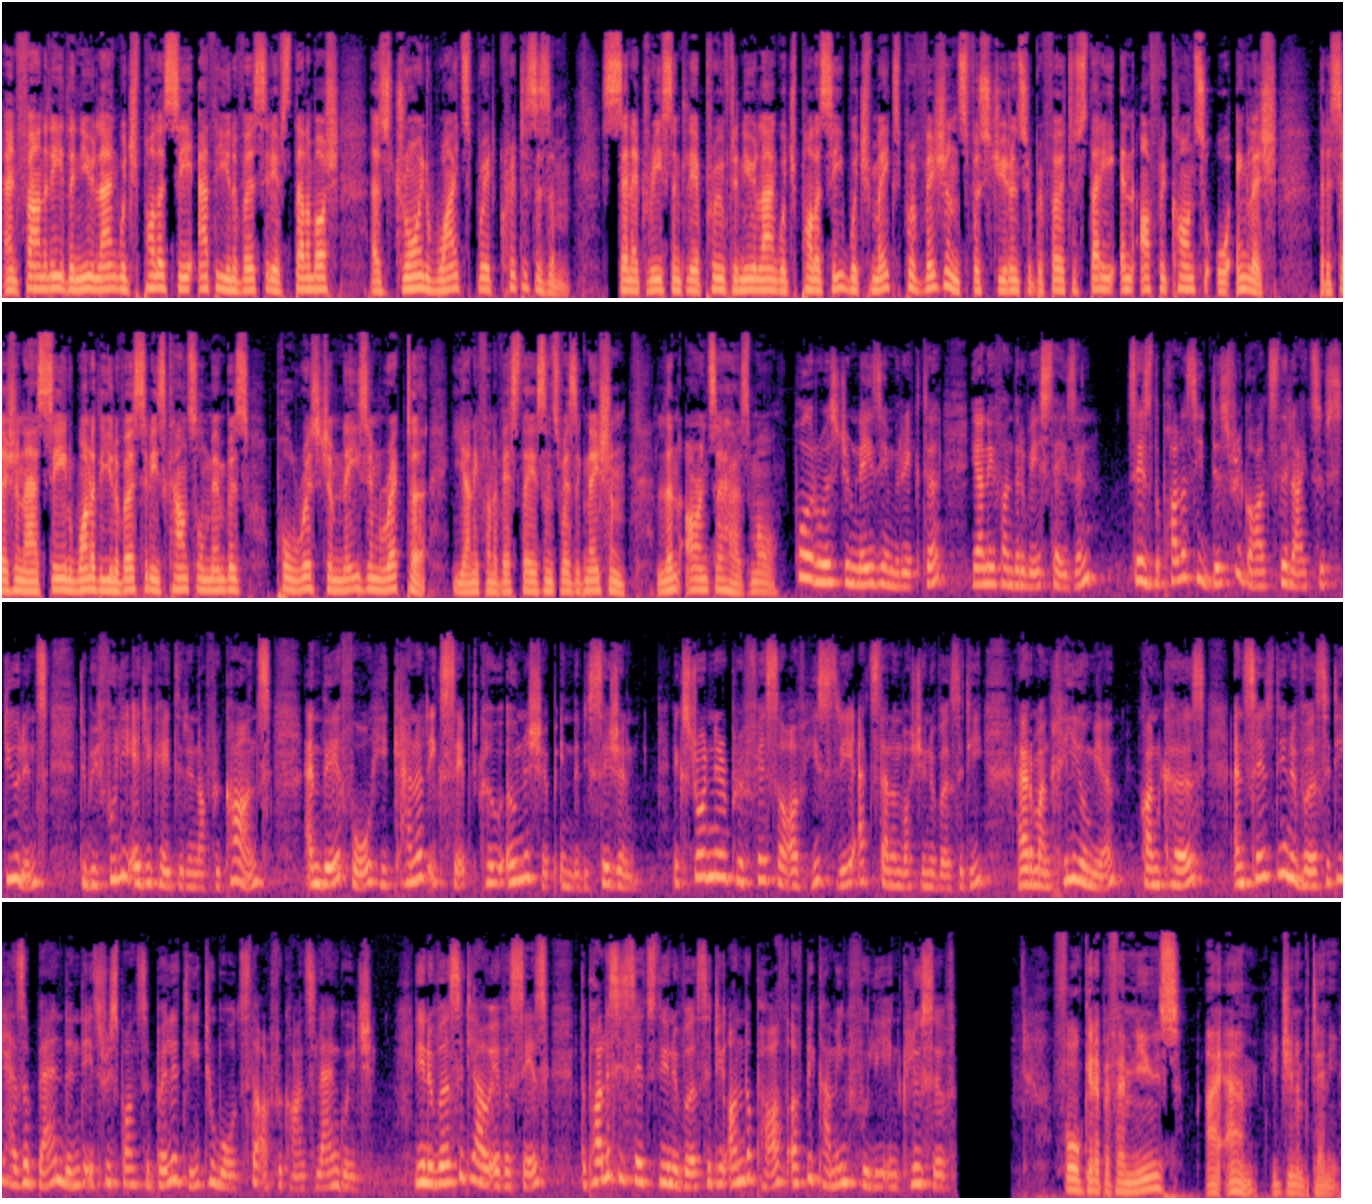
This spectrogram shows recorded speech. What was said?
And finally, the new language policy at the University of Stellenbosch has drawn widespread criticism. Senate recently approved a new language policy which makes provisions for students who prefer to study in Afrikaans or English. The decision has seen one of the university's council members, Paul Roos Gymnasium Rector, Jannie van der Westhuizen's resignation. Lynn Orense has more. Paul Roos Gymnasium Rector, Jannie van der Westhuizen, says the policy disregards the rights of students to be fully educated in Afrikaans and therefore he cannot accept co ownership in the decision. Extraordinary Professor of History at Stellenbosch University, Herman Giliomee, concurs and says the university has abandoned its responsibility towards the Afrikaans language. The university, however, says the policy sets the university on the path of becoming fully inclusive. For Good FM News, I am Eugene Bateni.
